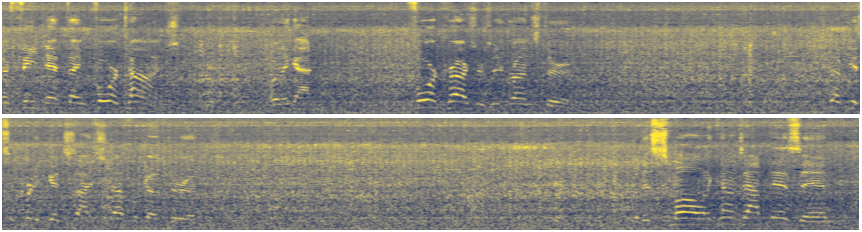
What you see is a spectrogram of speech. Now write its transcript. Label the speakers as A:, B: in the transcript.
A: They're feeding that thing four times. Well, they got four crushers it runs through. Stuff gets some pretty good sized stuff will go through it. But it's small when it comes out this end.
